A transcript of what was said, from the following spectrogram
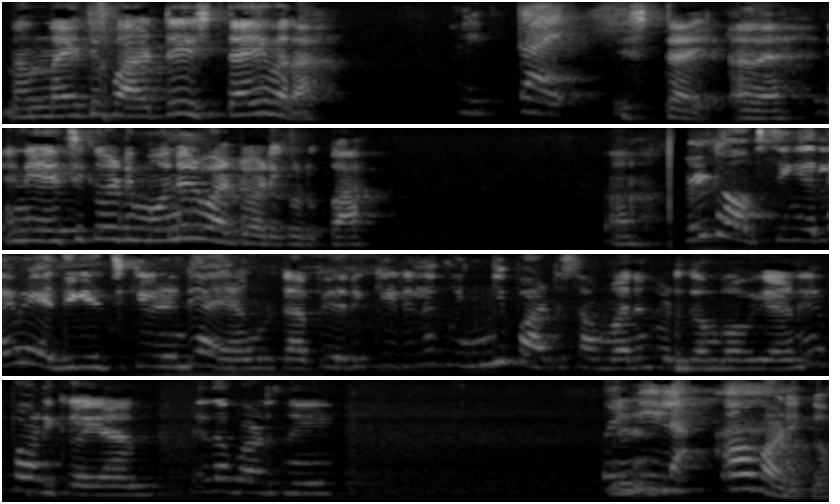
നന്നായിട്ട് പാട്ട് ഇഷ്ടായി പറ. ഇഷ്ടായി. അതെ. ഇനി ചേച്ചിക്ക് വേണ്ടി മോനൊരു പാട്ട് പാടി കൊടുക്കുക ആ. ഒരു ടോപ്പ് സിംഗറിലെ മേധി ചേച്ചിക്ക് വേണ്ടി അയാൻകുട്ടാപ്പി ഒരു കിടിലെ കുഞ്ഞി പാട്ട് സമ്മാനം കൊടുക്കാൻ പോവുകയാണ്. പാടിക്കോ അയാൻ? ഏതാ പാടുന്നേ? ആ പാടിക്കോ.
